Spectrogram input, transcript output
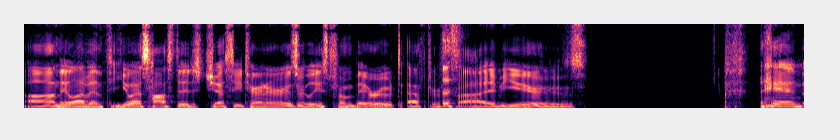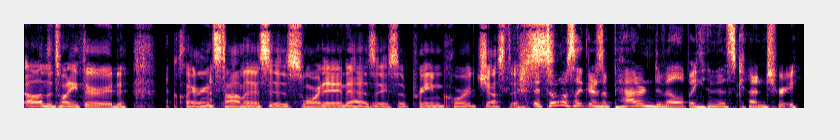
On the 11th, U.S. hostage Jesse Turner is released from Beirut after five years. And on the 23rd, Clarence Thomas is sworn in as a Supreme Court justice. It's almost like there's a pattern developing in this country.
